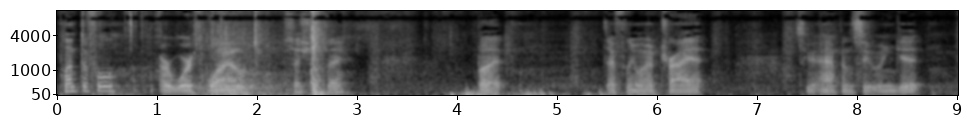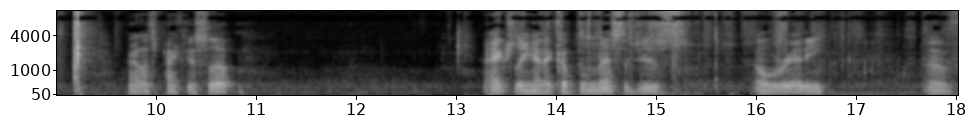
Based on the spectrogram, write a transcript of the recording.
plentiful or worthwhile, so I should say. But definitely want to try it. See what happens, see what we can get. All right, let's pack this up. I actually had a couple messages already of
